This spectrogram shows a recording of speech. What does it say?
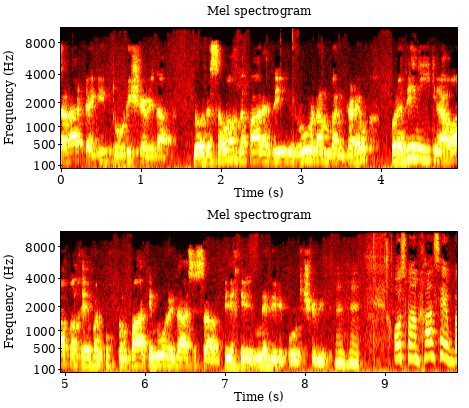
سره ټګي توري شوې ده نو د سوخ د پاره دی روډم بند کړو خو له دې نه علاوه په خیبر پښتونخوا کې نورې داسې څه پیښې نه دي رپورټ شوي. عثمان خان صاحب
